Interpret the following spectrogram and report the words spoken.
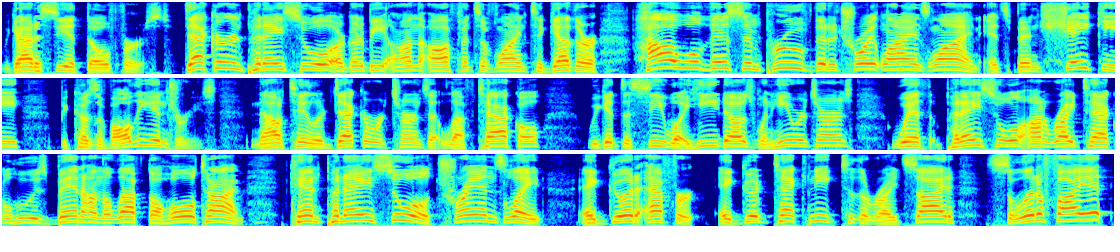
We got to see it though first. Decker and Penei Sewell are going to be on the offensive line together. How will this improve the Detroit Lions line? It's been shaky because of all the injuries. Now Taylor Decker returns at left tackle. We get to see what he does when he returns with Penei Sewell on right tackle, who has been on the left the whole time. Can Penei Sewell translate a good effort, a good technique to the right side, solidify it,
